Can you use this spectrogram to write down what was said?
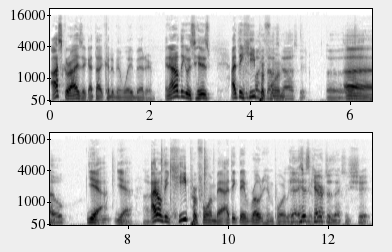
Oscar Isaac I thought could have been way better. And I don't think it was his. I think he Fuck is performed. Oscar Isaac? Uh, Uh, Poe? Yeah, yeah. All right. I don't think he performed bad. I think they wrote him poorly. Yeah, his movie. character is actually shit.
